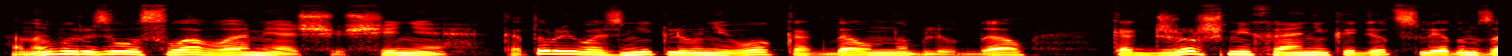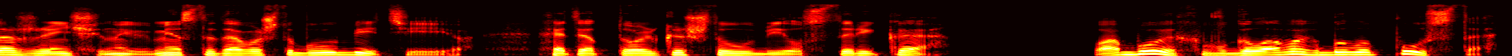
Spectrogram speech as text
Она выразила словами ощущения, которые возникли у него, когда он наблюдал, как Джордж-механик идет следом за женщиной, вместо того, чтобы убить ее, хотя только что убил старика. У обоих в головах было пусто,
